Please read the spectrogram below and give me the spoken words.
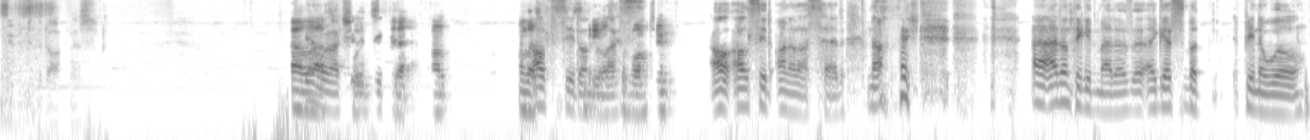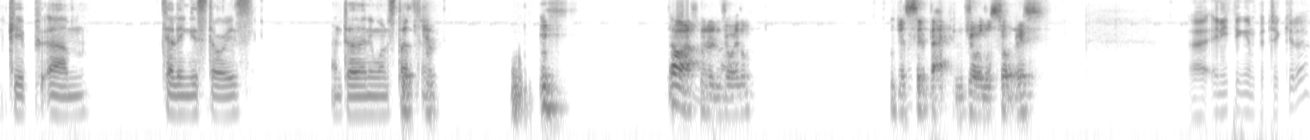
move into the darkness. I'll Yeah, uh, actually, we'll sit on- I'll sit on the last- I'll I'll sit on Allah's head. No, I I don't think it matters. I guess, but Pino will keep um, telling his stories until anyone stops That's him. true. I'll ask her to enjoy them. We'll just sit back and enjoy the stories. Uh, anything in particular?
